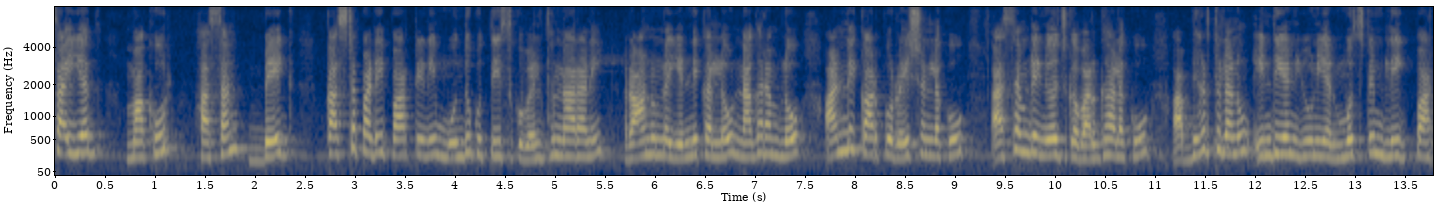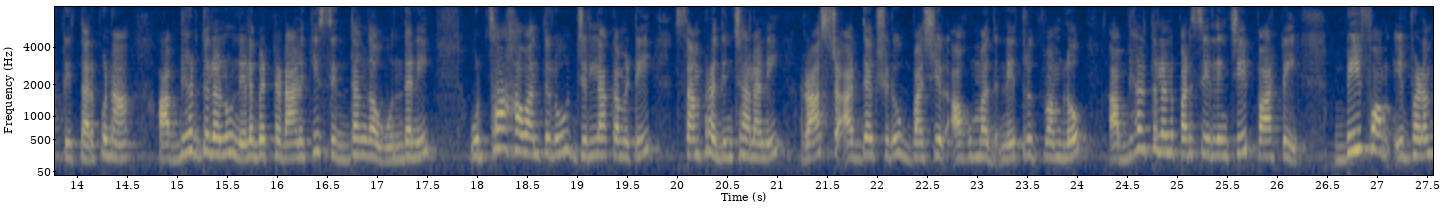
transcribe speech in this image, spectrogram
సయ్యద్ మఖూర్ హసన్ బేగ్ కష్టపడి పార్టీని ముందుకు తీసుకువెళ్తున్నారని రానున్న ఎన్నికల్లో నగరంలో అన్ని కార్పొరేషన్లకు అసెంబ్లీ నియోజకవర్గాలకు అభ్యర్థులను Indian Union Muslim League party తరపున అభ్యర్థులను నిలబెట్టడానికి సిద్ధంగా ఉందని ఉత్సాహవంతులు జిల్లా కమిటీ సంప్రదించాలని రాష్ట్ర అధ్యక్షుడు బషీర్ అహ్మద్ నేతృత్వంలో అభ్యర్థులను పరిశీలించి పార్టీ బీఫామ్ ఇవ్వడం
